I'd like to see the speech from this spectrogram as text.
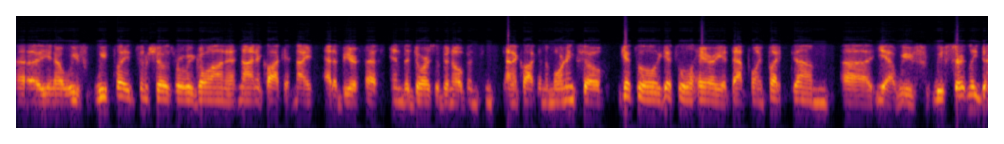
Uh, you know, we've we've played some shows where we go on at nine o'clock at night at a beer fest, and the doors have been open since ten o'clock in the morning. So it gets a little it gets a little hairy at that point. But um, uh, yeah, we've we've certainly done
